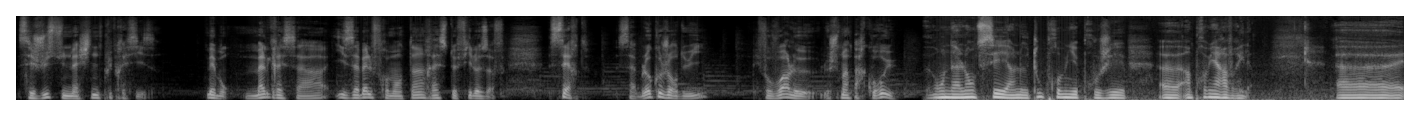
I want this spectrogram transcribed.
c'est juste une machine plus précise. Mais bon, malgré ça, Isabelle Fromentin reste philosophe. Certes, ça bloque aujourd'hui, il faut voir le, chemin parcouru. On a lancé hein, le tout premier projet euh, un 1er avril. Euh,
